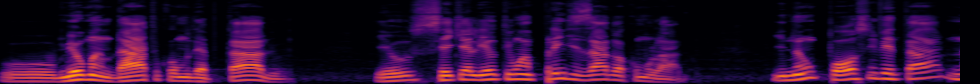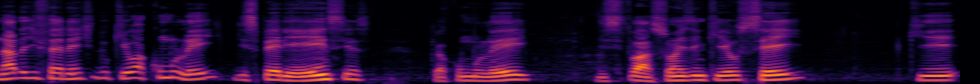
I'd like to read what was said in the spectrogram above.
o meu mandato como deputado, eu sei que ali eu tenho um aprendizado acumulado e não posso inventar nada diferente do que eu acumulei de experiências, que eu acumulei de situações em que eu sei que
